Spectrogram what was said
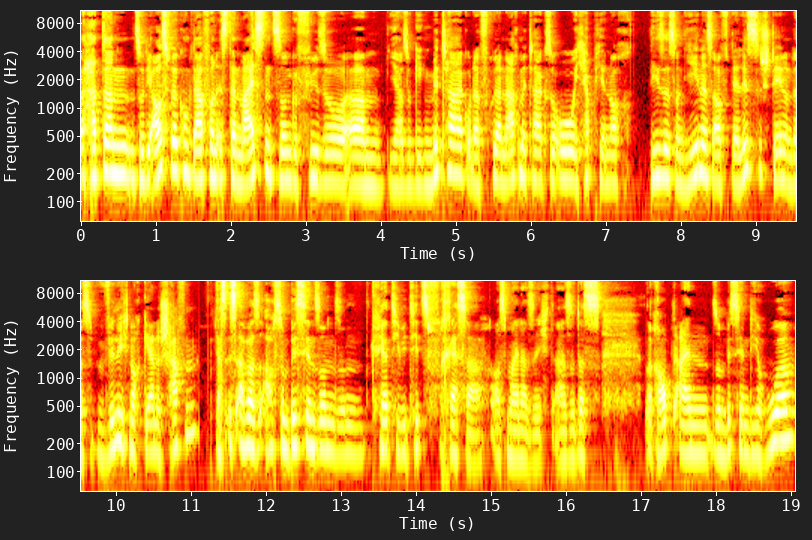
hat dann so die Auswirkung davon ist dann meistens so ein Gefühl so ähm, ja so gegen Mittag oder früher Nachmittag so oh ich habe hier noch dieses und jenes auf der Liste stehen und das will ich noch gerne schaffen. Das ist aber auch so ein bisschen so ein, so ein Kreativitätsfresser aus meiner Sicht. Also das raubt einen so ein bisschen die Ruhe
